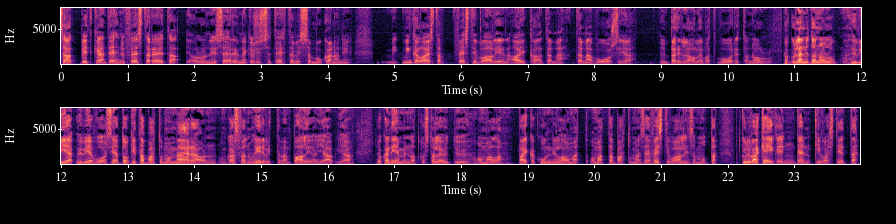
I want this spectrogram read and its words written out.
sä oot pitkään tehnyt festareita ja ollut niissä erinäköisissä tehtävissä mukana, niin minkälaista festivaalien aikaa tämä, tämä vuosi ja ympärillä olevat vuodet on ollut? No kyllä nyt on ollut hyviä, hyviä vuosia. Toki tapahtuman määrä on, on kasvanut hirvittävän paljon ja, ja joka niemennotkosta löytyy omalla paikkakunnilla omat, omat tapahtumansa ja festivaalinsa, mutta, mutta kyllä väkeä on käynyt kivasti, että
